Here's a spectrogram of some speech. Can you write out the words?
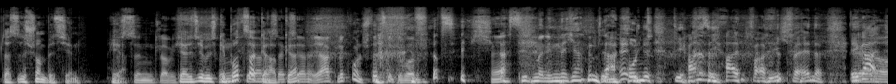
das ist schon ein bisschen Das sind, glaube ich, Der hat übrigens Geburtstag Jahre, gehabt, gell? Jahre. Ja, Glückwunsch, 40 geworden. 40. Ja, das sieht man ihm nicht an, den Nein, Hund. Die, haben sich einfach nicht verändert. Egal.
